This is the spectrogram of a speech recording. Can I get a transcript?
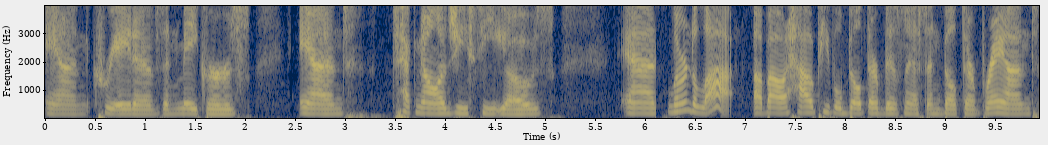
and creatives and makers and technology CEOs and learned a lot about how people built their business and built their brand.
